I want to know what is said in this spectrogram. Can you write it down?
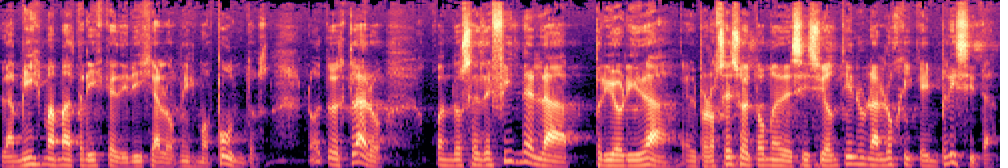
la misma matriz que dirige a los mismos puntos. Entonces, claro, cuando se define la prioridad, el proceso de toma de decisión tiene una lógica implícita.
